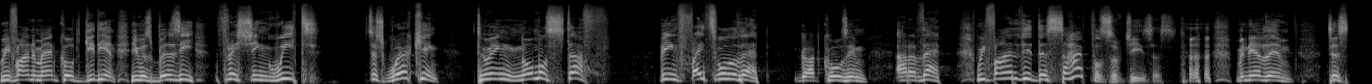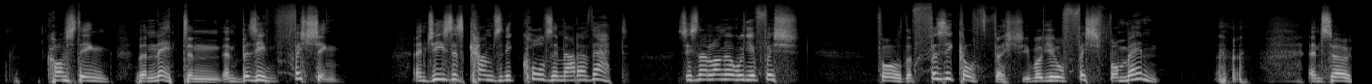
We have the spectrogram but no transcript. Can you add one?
We find a man called Gideon. He was busy threshing wheat, just working, doing normal stuff, being faithful with that. God calls him out of that. We find the disciples of Jesus, many of them just casting the net and, and busy fishing. And Jesus comes and he calls him out of that. Says, No longer will you fish for the physical fish, you will you'll fish for men. and so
